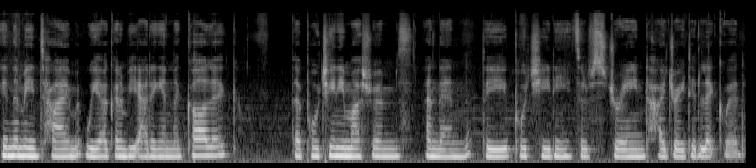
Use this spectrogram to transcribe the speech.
In the meantime, we are going to be adding in the garlic, the porcini mushrooms, and then the porcini sort of strained hydrated liquid.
